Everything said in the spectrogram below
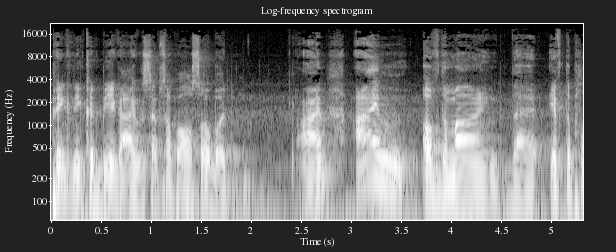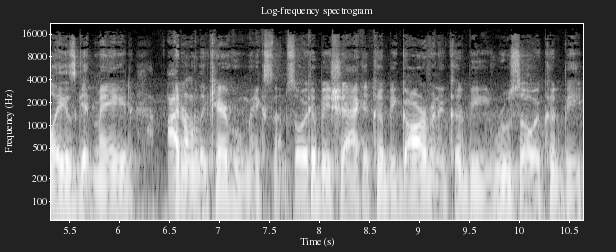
Pinckney could be a guy who steps up also, but I'm I'm of the mind that if the plays get made, I don't really care who makes them. So it could be Shaq, it could be Garvin, it could be Rousseau, it could be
